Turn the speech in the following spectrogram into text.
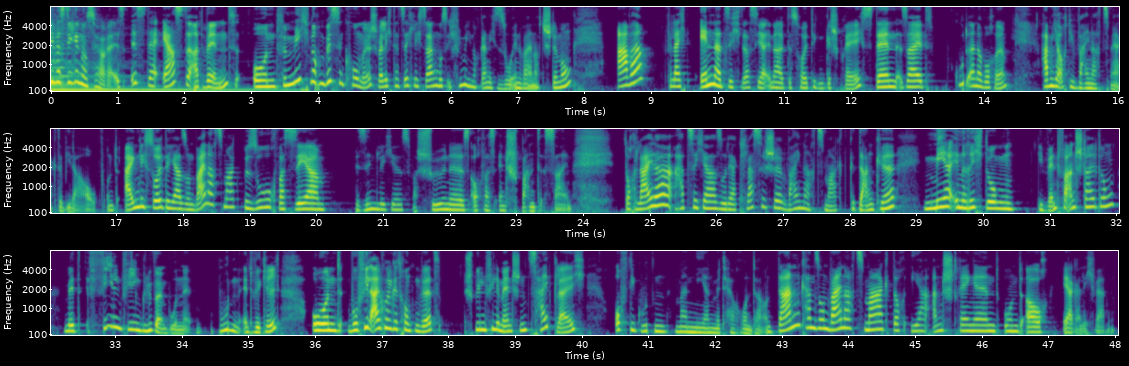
Hallo liebe Stilgenusshörer, es ist der erste Advent und für mich noch ein bisschen komisch, weil ich tatsächlich sagen muss, ich fühle mich noch gar nicht so in Weihnachtsstimmung. Aber vielleicht ändert sich das ja innerhalb des heutigen Gesprächs, denn seit gut einer Woche haben ja auch die Weihnachtsmärkte wieder auf. Und eigentlich sollte ja so ein Weihnachtsmarktbesuch was sehr Besinnliches, was Schönes, auch was Entspanntes sein. Doch leider hat sich ja so der klassische Weihnachtsmarktgedanke mehr in Richtung Eventveranstaltung mit vielen, vielen Glühweinbuden Buden entwickelt. Und wo viel Alkohol getrunken wird, spülen viele Menschen zeitgleich oft die guten Manieren mit herunter. Und dann kann so ein Weihnachtsmarkt doch eher anstrengend und auch ärgerlich werden.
